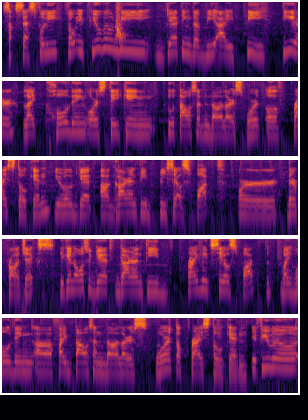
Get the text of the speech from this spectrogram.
successfully. So if you will be getting the VIP tier like holding or staking $2,000 worth of price token, you will get a guaranteed pre-sale spot for their projects. You can also get guaranteed private sales spot by holding uh, $5,000 worth of price token. If you will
